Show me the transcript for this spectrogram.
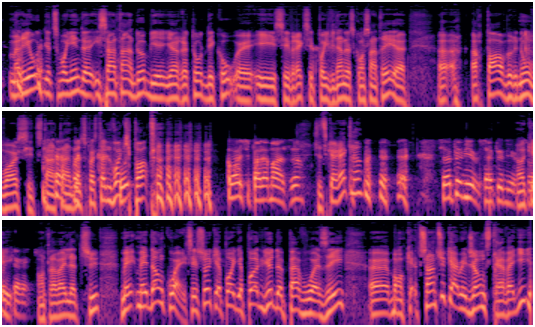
Mario, y a-tu moyen de... Il s'entend en double. Il y a un retour d'écho. Euh, et c'est vrai que c'est pas évident de se concentrer. Euh, euh, repars, Bruno, voir si tu t'entends. c'est parce que t'as une voix qui porte. oui, c'est pas vraiment ça. C'est-tu correct, là? c'est un peu mieux. C'est un peu mieux. OK. On travaille là-dessus. Mais, mais donc, ouais, c'est sûr qu'il n'y a, a pas lieu de pavoiser. Euh, bon, sens-tu Carrie Jones travailler?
